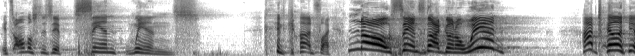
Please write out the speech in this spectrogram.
it's almost as if sin wins. And God's like, no, sin's not to win. I'm telling you,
